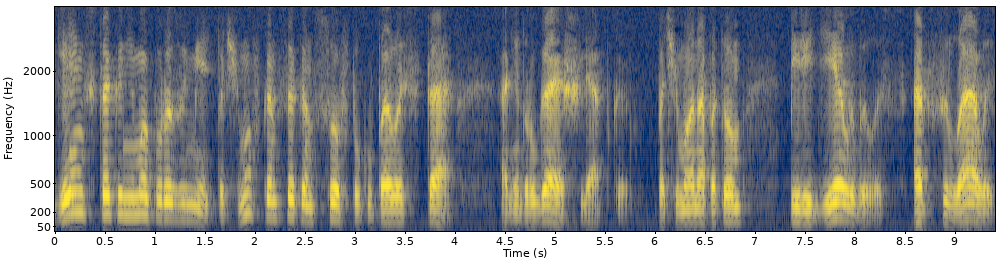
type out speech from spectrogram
Гейнс так и не мог уразуметь, почему в конце концов покупалась та, а не другая шляпка, почему она потом переделывалась, отсылалась,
